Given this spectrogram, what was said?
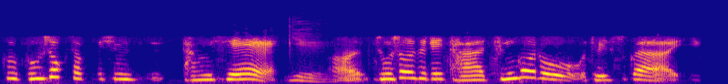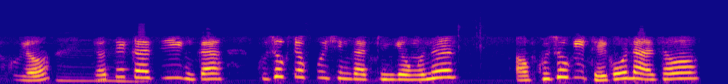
그 구속 적부심 당시에 예. 어, 조서들이 다 증거로 될 수가 있고요. 음. 여태까지 그러니까 구속 적 부심 같은 경우는 어, 구속이 되고 나서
